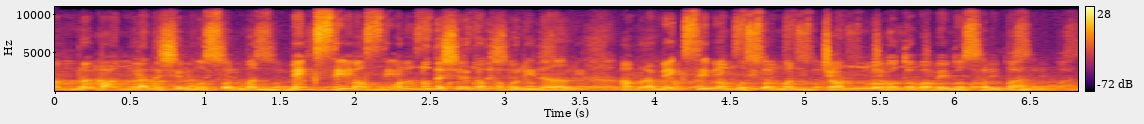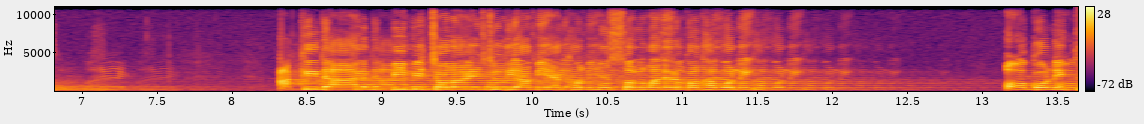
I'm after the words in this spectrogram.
আমরা বাংলাদেশের মুসলমান ম্যাক্সিমাম অন্য দেশের কথা বলি না, আমরা ম্যাক্সিমাম মুসলমান জন্মগতভাবে মুসলমান। আকিদার বিবেচনায় যদি আমি এখন মুসলমানের কথা বলি, অগণিত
